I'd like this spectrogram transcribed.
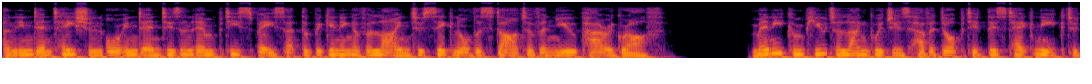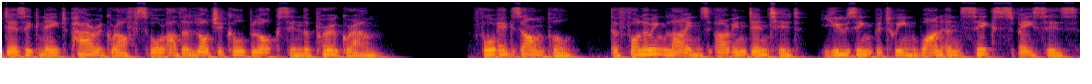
an indentation or indent is an empty space at the beginning of a line to signal the start of a new paragraph. Many computer languages have adopted this technique to designate paragraphs or other logical blocks in the program. For example, the following lines are indented, using between 1 and 6 spaces,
